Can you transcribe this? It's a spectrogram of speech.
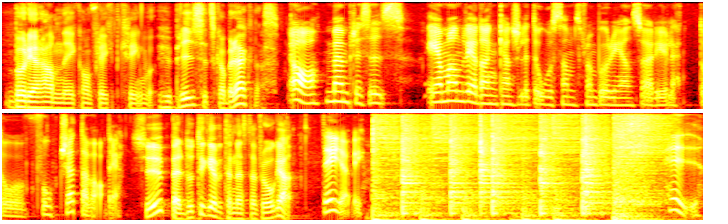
börjar hamna i konflikt kring hur priset ska beräknas. Ja, men precis. Är man redan kanske lite osams från början så är det ju lätt att fortsätta vara det. Super, då tycker jag vi tar nästa fråga. Det gör vi. Hej!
